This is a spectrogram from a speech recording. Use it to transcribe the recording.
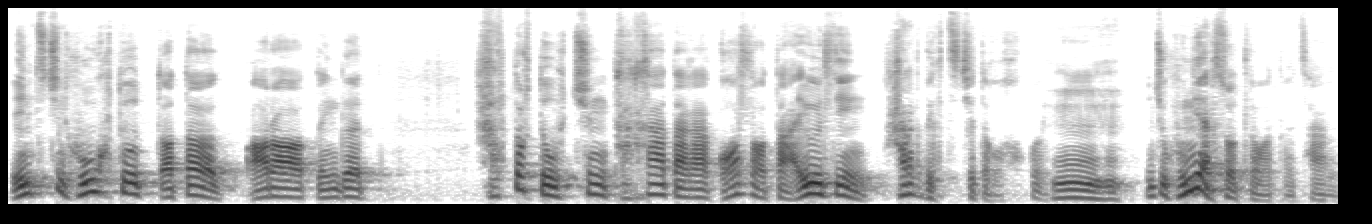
Энд чинь хүүхдүүд одоо ороод ингээд халдварт өвчин тархаад байгаа гол одоо аюулын хараг дэгдчихэд байгаа байхгүй. Энэ чинь хүний асуудал байгаа цаана.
